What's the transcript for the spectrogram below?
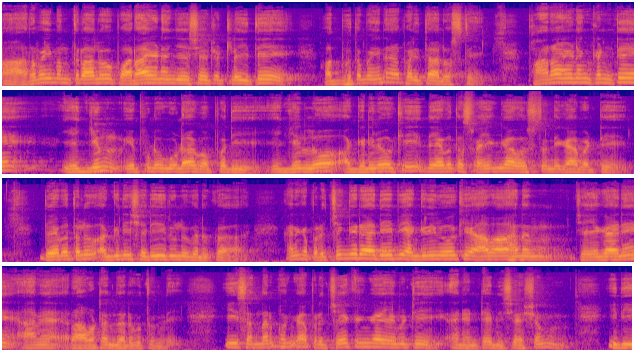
ఆ అరవై మంత్రాలు పారాయణం చేసేటట్లయితే అద్భుతమైన ఫలితాలు వస్తాయి పారాయణం కంటే యజ్ఞం ఎప్పుడు కూడా గొప్పది. యజ్ఞంలో అగ్నిలోకి దేవత స్వయంగా వస్తుంది కాబట్టి దేవతలు అగ్ని శరీరులు కనుక కనుక ప్రత్యంగిరాదేవి అగ్నిలోకి ఆవాహనం చేయగానే ఆమె రావటం జరుగుతుంది. ఈ సందర్భంగా ప్రత్యేకంగా ఏమిటి అని అంటే విశేషం ఇది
